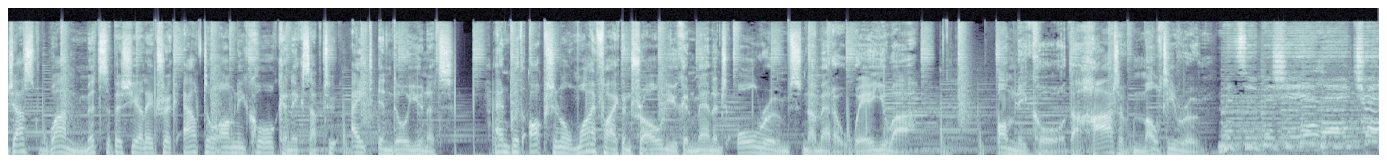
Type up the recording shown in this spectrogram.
Just one Mitsubishi Electric outdoor OmniCore connects up to eight indoor units. And with optional Wi-Fi control, you can manage all rooms no matter where you are. OmniCore, the heart of multi-room. Mitsubishi Electric.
